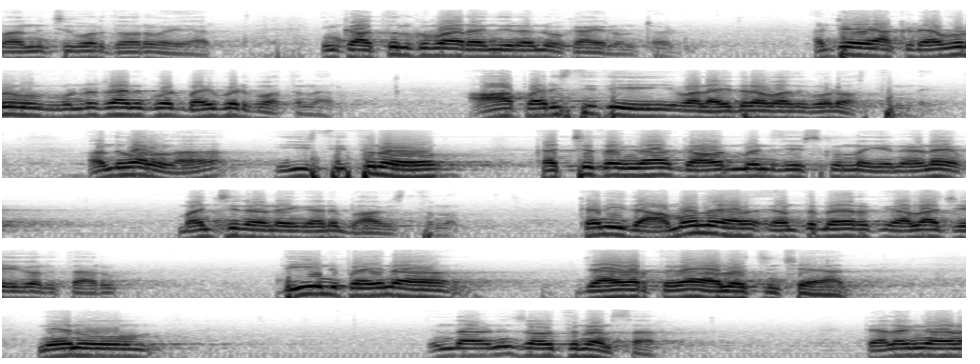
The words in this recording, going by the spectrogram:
మా నుంచి కూడా దూరం అయ్యారు. ఇంకా అతుల్ కుమార్ అంజన్ అని ఒక ఆయన ఉంటాడు. అంటే అక్కడ ఎవరు ఉండటానికి కూడా భయపడిపోతున్నారు. ఆ పరిస్థితి వాళ్ళ హైదరాబాద్ కూడా వస్తుంది. అందువలన ఈ స్థితిలో ఖచ్చితంగా గవర్నమెంట్ తీసుకున్న ఈ నిర్ణయం మంచి నిర్ణయంగానే భావిస్తున్నాం. కానీ ఇది అమలు ఎంత మేరకు ఎలా చేయగలుగుతారు? దీనిపైన జాగ్రత్తగా ఆలోచన చేయాలి. నేను ఇందాక నుంచి చదువుతున్నాను సార్. తెలంగాణ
